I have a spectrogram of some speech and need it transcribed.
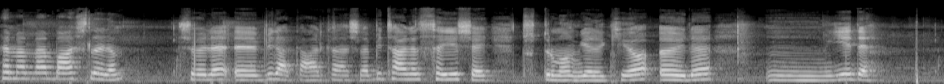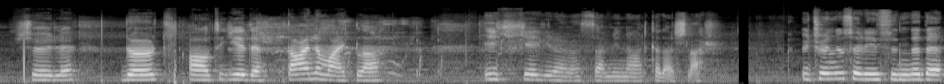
Hemen ben başlarım. Şöyle e, bir dakika arkadaşlar. Bir tane sayı şey tutturmam gerekiyor. Öyle 7. Şöyle 4, 6, 7. Dynamite'la. İlk ikiye giremezsem yine arkadaşlar. Üçüncü serisinde de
